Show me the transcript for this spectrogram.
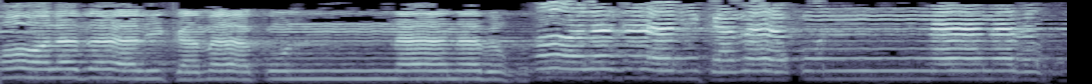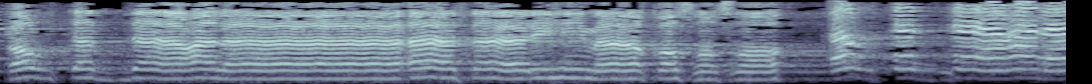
قال ذلك ما كنا نبغ. قال ذلك فارتدا على آثارهما قصصا. فارتدى على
